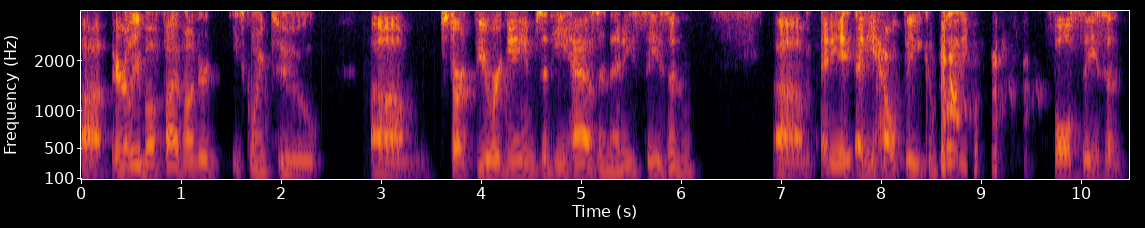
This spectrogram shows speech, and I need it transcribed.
Uh, barely above 500. He's going to um, start fewer games than he has in any season, um, any any healthy, completely full season.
